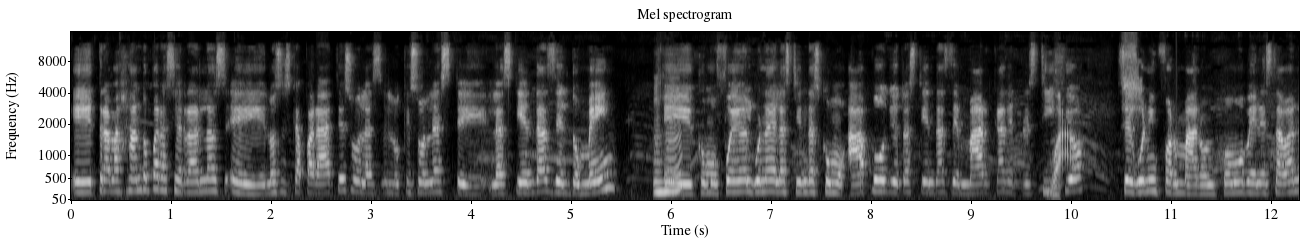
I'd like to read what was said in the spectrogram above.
eh, trabajando para cerrar las, eh, los escaparates o las, lo que son las, este, las tiendas del domain, eh, como fue alguna de las tiendas como Apple y otras tiendas de marca, de prestigio, según informaron. Como ven, estaban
